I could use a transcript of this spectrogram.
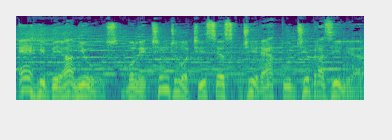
RBA News, Boletim de Notícias, direto de Brasília.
